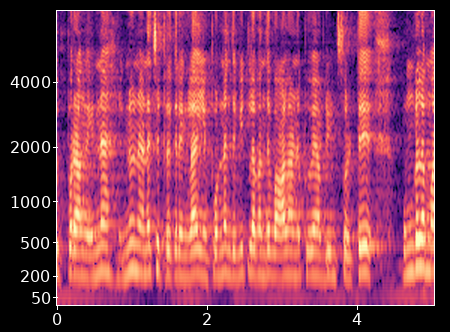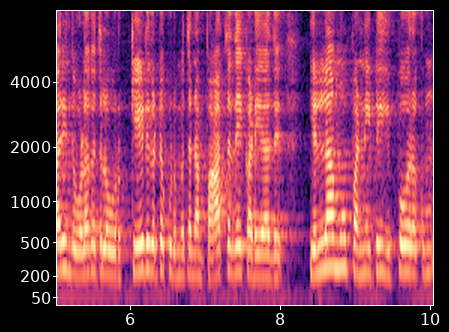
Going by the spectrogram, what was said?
துப்புறாங்க. என்ன இன்னும் நினச்சிட்டு இருக்கிறீங்களா? என் பொண்ணை இந்த வீட்டில் வந்து வாழ அனுப்புவேன் அப்படின்னு சொல்லிட்டு உங்களை மாதிரி இந்த உலகத்தில் ஒரு கேடுகட்ட குடும்பத்தை நான் பார்த்ததே கிடையாது. எல்லாமும் பண்ணிவிட்டு இப்போ வரைக்கும்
